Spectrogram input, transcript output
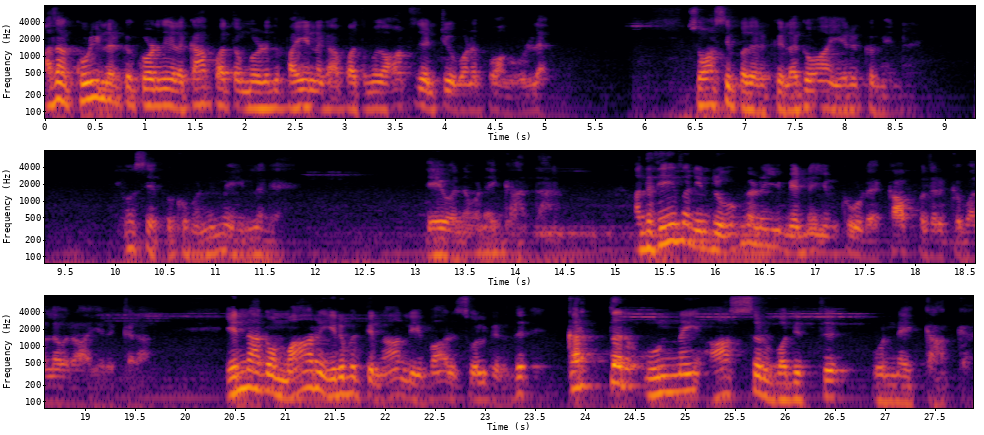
அதான் குழியில் இருக்க குழந்தைகளை காப்பாற்றும் பொழுது பையனை காப்பாற்றும் போது ஆக்சிஜன் டியூப் அனுப்புவாங்க உள்ள. சுவாசிப்பதற்கு லகுவாக இருக்கும் என்று. யோசிப்புக்கு ஒன்றுமே இல்லைங்க. தேவன் அவனை காத்தார் அந்த தேவன் இன்று உங்களையும் என்னையும் கூட காப்பதற்கு வல்லவராயிருக்கிறார். என்னாகும் மாறு இருபத்தி நாலு இவ்வாறு சொல்கிறது கர்த்தர் உன்னை ஆசிர்வதித்து உன்னை காக்க.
